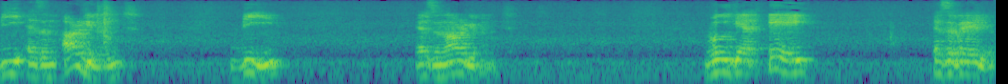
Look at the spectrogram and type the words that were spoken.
b as an argument, b as an argument will get a as a value.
